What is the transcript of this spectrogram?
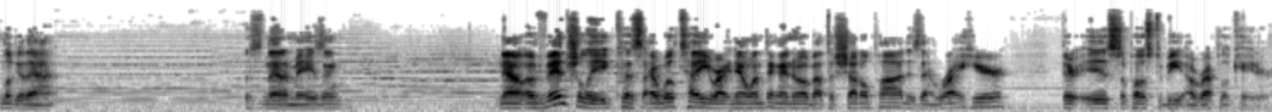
Look at that. Isn't that amazing? Now, eventually, because I will tell you right now, one thing I know about the shuttle pod is that right here, there is supposed to be a replicator.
